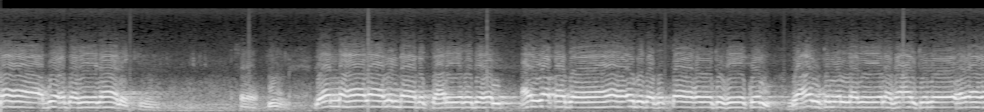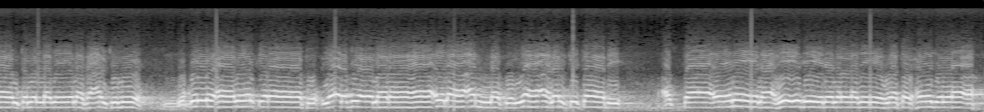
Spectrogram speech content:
لا بعد في ذلك. نعم. لأن هذا من باب التعريض بهم. أي وقد عبدت الطاغوت فيكم. وأنتم الذين فعلتم وأنتم الذين فعلتموه وكل هذه القراءة يرجع معناها إلى أنكم يا أهل الكتاب الطائعين في ديننا الذي هو توحيد الله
